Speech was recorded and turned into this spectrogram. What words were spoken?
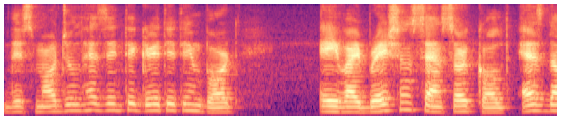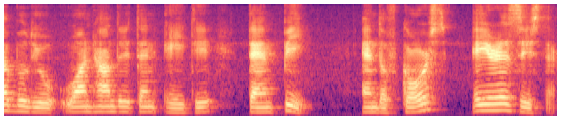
This module has integrated in board a vibration sensor called SW18010P and of course a resistor.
